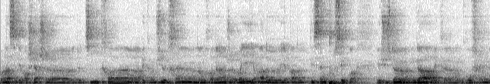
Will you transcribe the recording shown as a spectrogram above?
voilà, c'est des recherches de titres avec un vieux train, un engrenage. Vous voyez, il n'y a, a pas de dessin poussé. Quoi. Et juste un, gars avec un gros flingue.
